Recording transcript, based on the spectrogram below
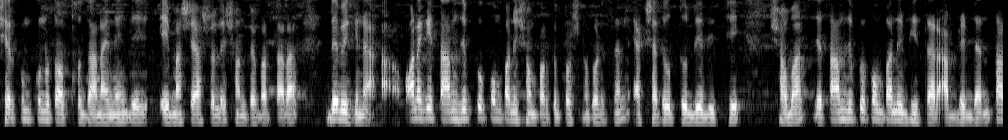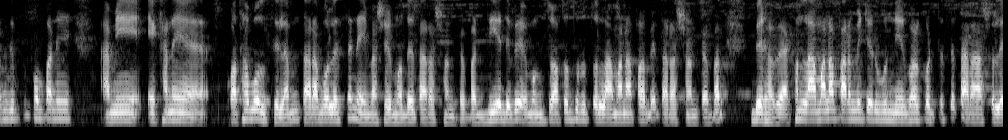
সেরকম কোনো তথ্য জানায় নাই যে এই মাসে আসলে শন পেপার তারা দেবে কিনা। অনেকেই তানজিপকো কোম্পানি সম্পর্কে প্রশ্ন করেছেন। একসাথে উত্তর দিয়ে দিচ্ছি সবার যে তানজিপকো কোম্পানির ভিসার আপডেট দেন। তানজিপকো কোম্পানি, আমি এখানে কথা বলছিলাম, তারা বলেছেন এই মাসের মধ্যে তারা শন পেপার দিয়ে দেবে এবং যত দ্রুত লামানা পাবে তারা শন পেপার বের হবে। এখন লামানা পারমিটের উপর নির্ভর করতেছে তারা আসলে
